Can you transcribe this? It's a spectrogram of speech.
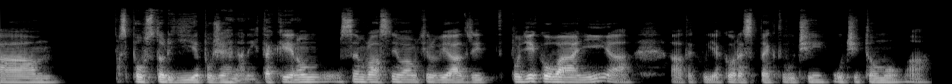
a spousta lidí je požehnaných. Tak jenom jsem vlastně vám chtěl vyjádřit poděkování a, a takový jako respekt vůči, vůči tomu a,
